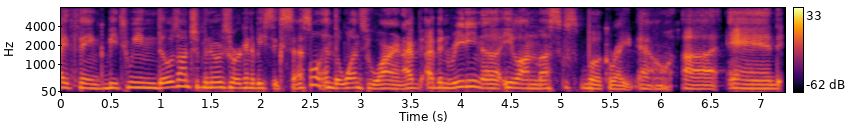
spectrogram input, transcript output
i think between those entrepreneurs who are going to be successful and the ones who aren't i've, I've been reading uh, elon musk's book right now uh, and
